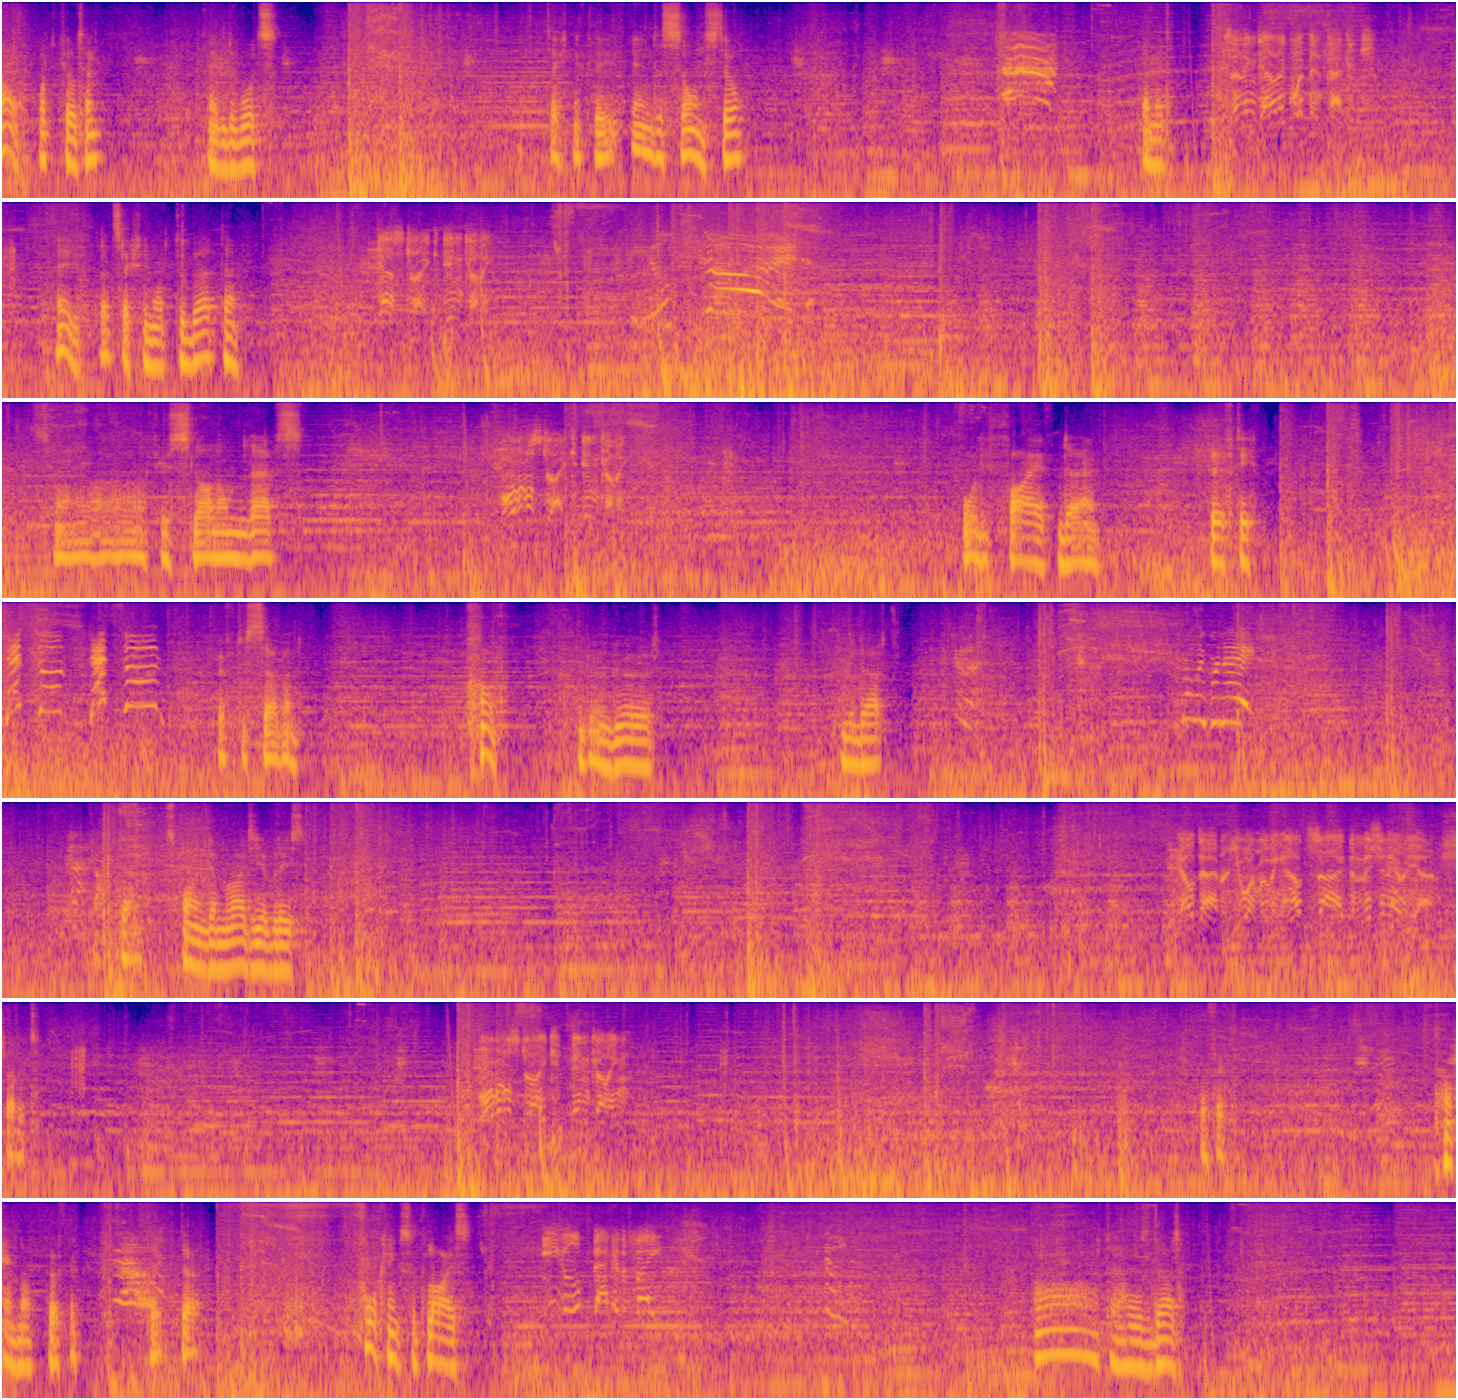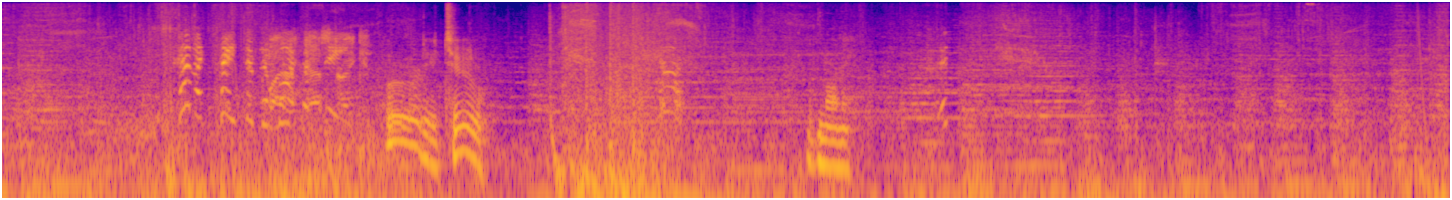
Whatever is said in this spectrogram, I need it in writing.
Oh, what killed him? Maybe the woods. Technically in the zone still. Damn it. Sending down equipment package. Hey, that's actually not too bad then. Gas strike incoming. Feels good. So, uh, a few slalom laps. Orbital strike incoming. 45 then. 50. Get some. Get some. 57. Oh, I'm doing good. Give me that. Throwing grenade. God damn. Spawning them right here, please. Fucking supplies. Eagle back in the fight. Oh, what the hell was that? Have a taste of democracy. 32. Good money.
